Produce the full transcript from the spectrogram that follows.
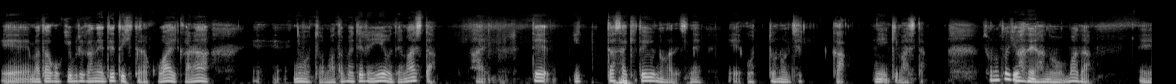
えー、またゴキブリがね、出てきたら怖いから、えー、荷物をまとめてる家を出ました。はい。で、行った先というのがですね、えー、夫の実家に行きました。その時はね、あの、まだ、え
